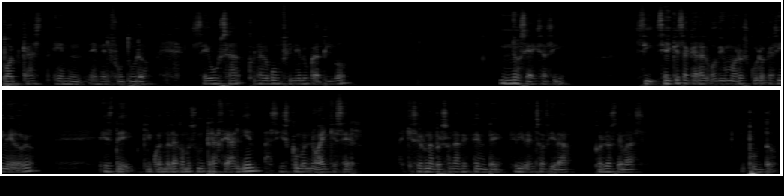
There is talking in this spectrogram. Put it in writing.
podcast en, en el futuro se usa con algún fin educativo, no seáis así. Si, si hay que sacar algo de humor oscuro casi negro, es de que cuando le hagamos un traje a alguien, así es como no hay que ser. Hay que ser una persona decente que vive en sociedad con los demás. Y punto.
